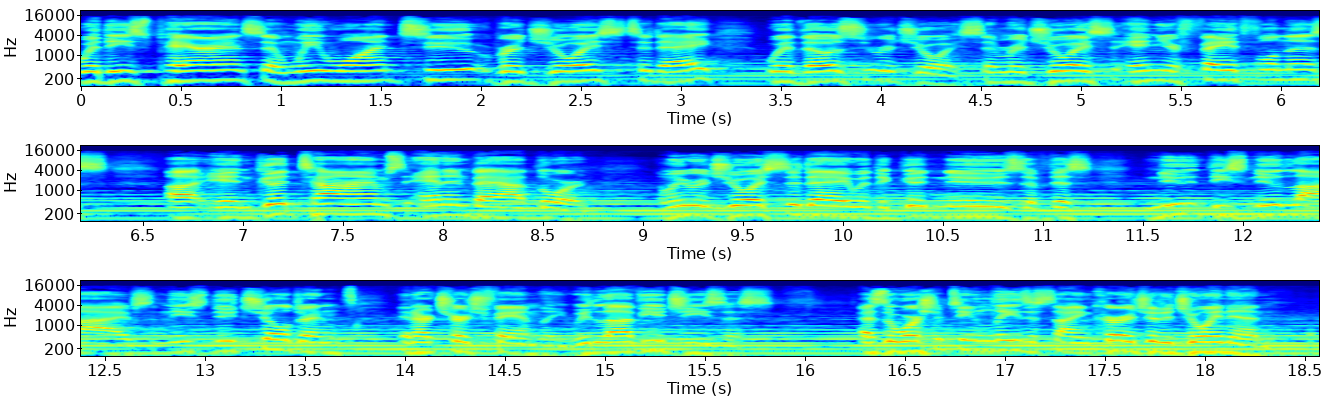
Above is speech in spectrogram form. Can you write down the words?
with these parents, and we want to rejoice today with those who rejoice and rejoice in your faithfulness uh, in good times and in bad, Lord. And we rejoice today with the good news of this new, these new lives and these new children in our church family. We love you, Jesus. As the worship team leads us, I encourage you to join in.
